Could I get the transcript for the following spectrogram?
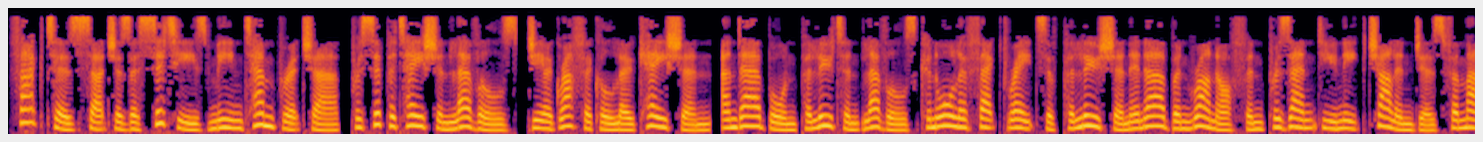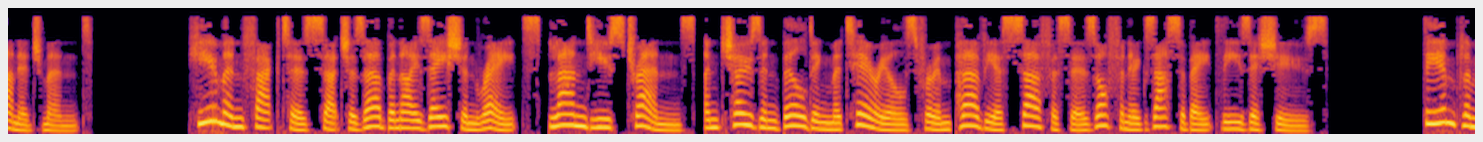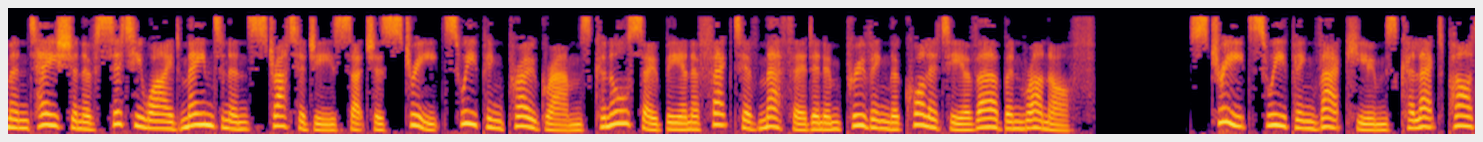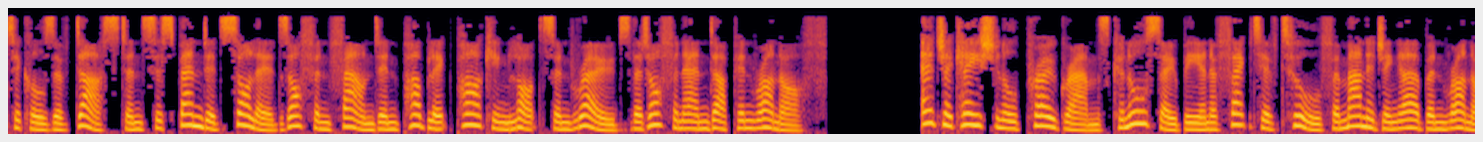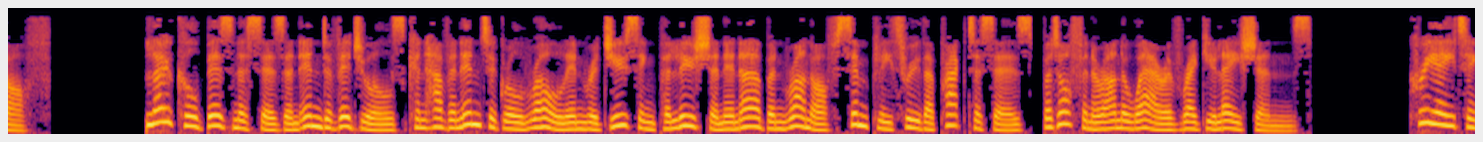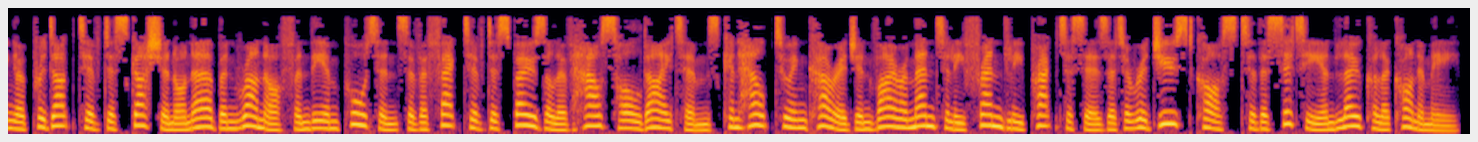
Factors such as a city's mean temperature, precipitation levels, geographical location, and airborne pollutant levels can all affect rates of pollution in urban runoff and present unique challenges for management. Human factors such as urbanization rates, land use trends, and chosen building materials for impervious surfaces often exacerbate these issues. The implementation of citywide maintenance strategies such as street sweeping programs can also be an effective method in improving the quality of urban runoff. Street sweeping vacuums collect particles of dust and suspended solids often found in public parking lots and roads that often end up in runoff. Educational programs can also be an effective tool for managing urban runoff. Local businesses and individuals can have an integral role in reducing pollution in urban runoff simply through their practices, but often are unaware of regulations. Creating a productive discussion on urban runoff and the importance of effective disposal of household items can help to encourage environmentally friendly practices at a reduced cost to the city and local economy.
